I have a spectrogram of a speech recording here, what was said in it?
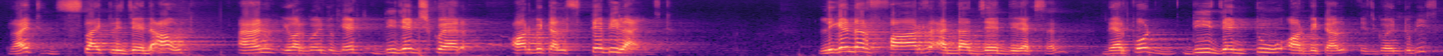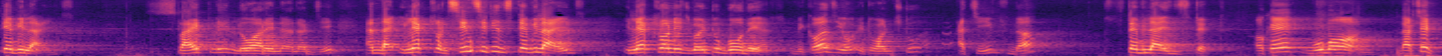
right? Slightly Z out and you are going to get dz square orbital stabilized. Ligand are far at the z direction, therefore dz2 orbital is going to be stabilized, slightly lower in energy and the electron, since it is stabilized, electron is going to go there because you, it wants to achieve the stabilized state. Okay, move on. That's it.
